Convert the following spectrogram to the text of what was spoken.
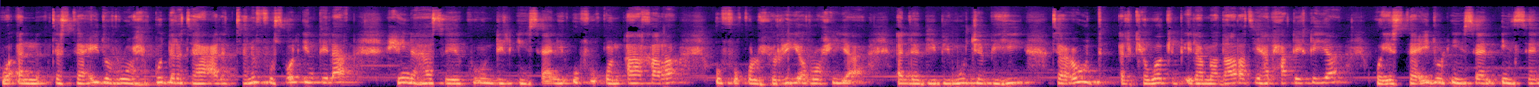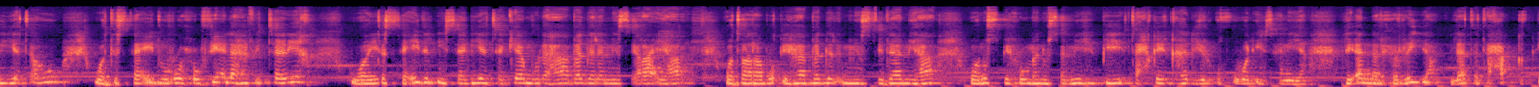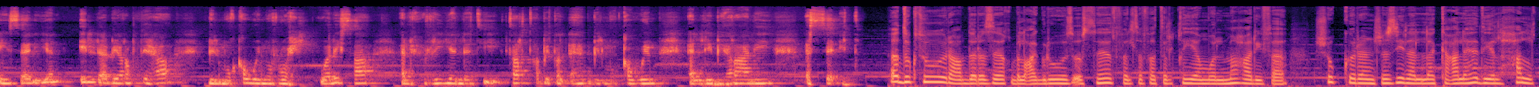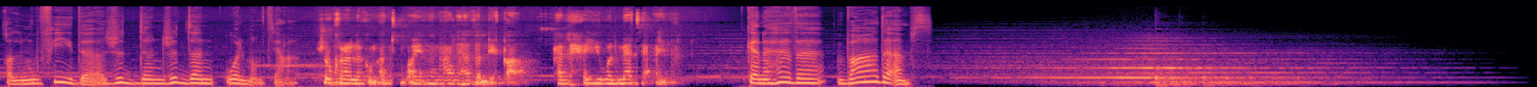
وأن تستعيد الروح قدرتها على التنفس والانطلاق حينها سيكون للإنسان أفق آخر أفق الحرية الروحية الذي بموجبه تعود الكواكب إلى مدارتها الحقيقية ويستعيد الإنسان إنسانيته وتستعيد الروح فعلها في التاريخ وتستعيد الإنسانية تكاملها بدلا من صراعها وترابطها بدلا من اصطدامها ونصبح ما نسميه بتحقيق هذه الأخوة الإنسانية. لأن الحرية لا تتحقق إنسانيا إلا بربطها بالمقوم الروحي وليس الحرية التي ترتبط الآن بالمقوم الليبرالي السائد. الدكتور عبد الرزاق بالعجروز أستاذ فلسفة القيم والمعرفة. شكرا جزيلا لك على هذه الحلقة المفيدة جدا جدا والممتعة. شكرا لكم أنتم أيضا على هذا اللقاء. الحي والماتع أيضا. كان هذا بعد أمس.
